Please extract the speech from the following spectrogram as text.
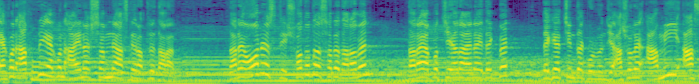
এখন আপনি এখন আয়নার সামনে আজকে রাত্রে দাঁড়ান। দাঁড়ায় অনেস্টলি সততার সাথে দাঁড়াবেন দাঁড়ায় আপনার চেহারা আয়নায় দেখবেন, দেখে চিন্তা করবেন যে আসলে আমি আজ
